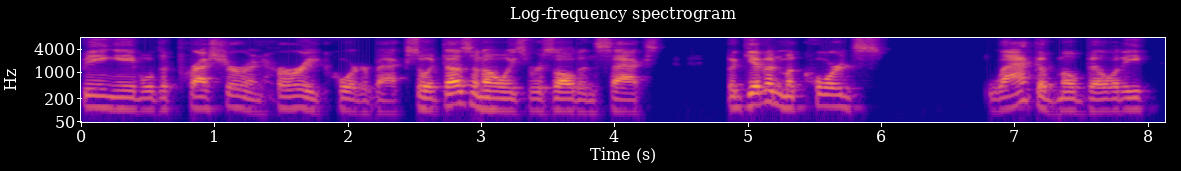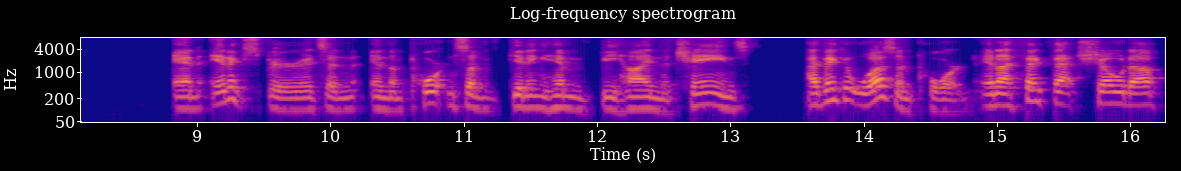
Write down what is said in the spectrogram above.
being able to pressure and hurry quarterbacks so it doesn't always result in sacks but given mccord's lack of mobility and inexperience and, and the importance of getting him behind the chains, I think it was important. And I think that showed up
